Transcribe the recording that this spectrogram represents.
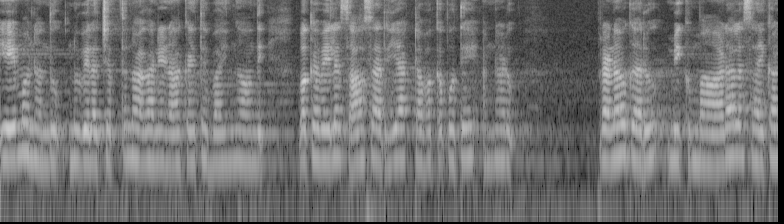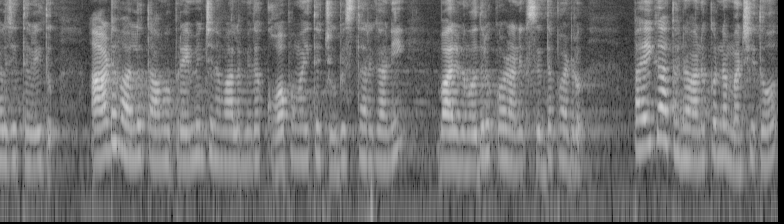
ఏమో నందు నువ్వు ఇలా చెప్తున్నా కానీ నాకైతే భయంగా ఉంది. ఒకవేళ సాహస రియాక్ట్ అవ్వకపోతే అన్నాడు. ప్రణవ్ గారు మీకు మా ఆడాల సైకాలజీ తెలీదు. ఆడవాళ్ళు తాము ప్రేమించిన వాళ్ళ మీద కోపం అయితే చూపిస్తారు కానీ వాళ్ళని వదులుకోవడానికి సిద్ధపడరు. పైగా తను అనుకున్న మనిషితో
